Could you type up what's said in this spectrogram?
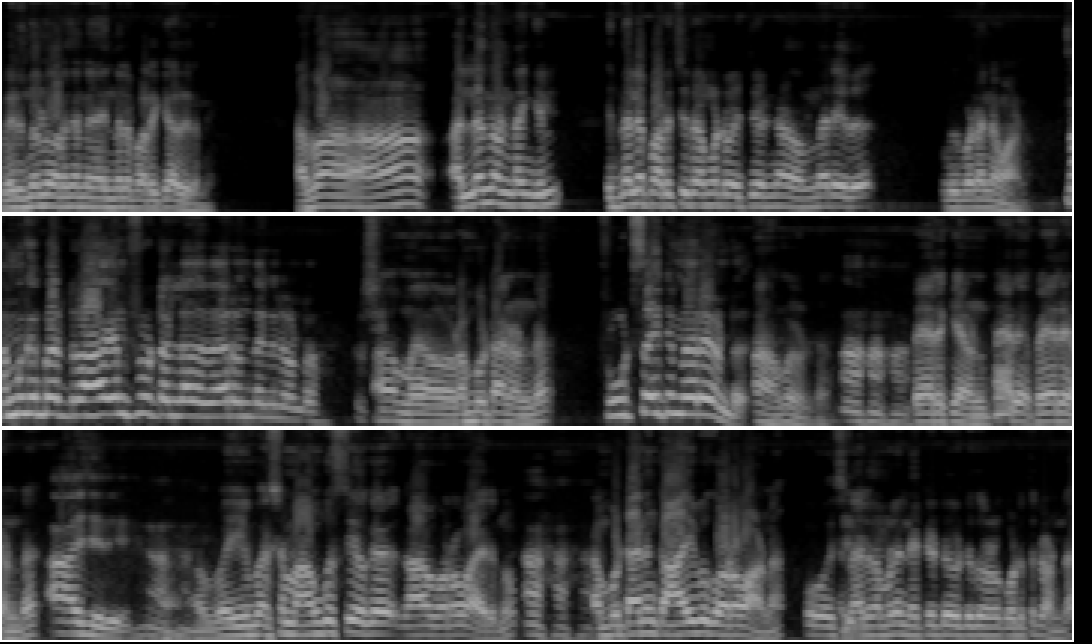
വരുന്നെന്ന് പറഞ്ഞാൽ ഞാൻ ഇന്നലെ പറിക്കാതിരുന്നേ. അപ്പൊ ആ അല്ലെന്നുണ്ടെങ്കിൽ ഇന്നലെ പറിച്ചത് അങ്ങോട്ട് വെച്ച് കഴിഞ്ഞാൽ ഒന്നര ഇത് വിപണനമാണ്. നമുക്കിപ്പോ ഡ്രാഗൺ ഫ്രൂട്ട് അല്ലാതെ വേറെ എന്തെങ്കിലും ഉണ്ടോ മ- റംബൂട്ടാനുണ്ട് ഫ്രൂട്ട്സ് ഐറ്റം വേറെ ഉണ്ട്? പേരക്കുണ്ട് ഉണ്ട് പേരയുണ്ട്. ആ ശരി. ഈ വർഷം മാങ്കുസ്തി ഒക്കെ കുറവായിരുന്നു. റംബൂട്ടാനും കായ്വ് കുറവാണ്. എന്നാലും നമ്മൾ നെറ്റിട്ട് കൊടുത്തിട്ടുണ്ട്.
